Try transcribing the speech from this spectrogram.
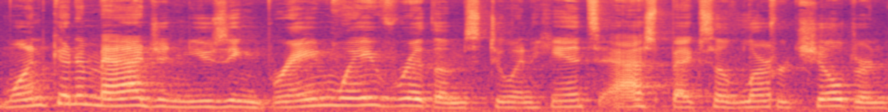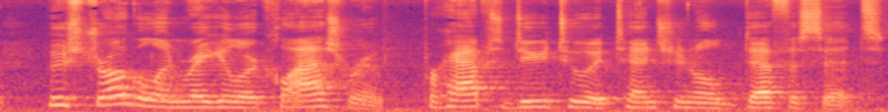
One can imagine using brainwave rhythms to enhance aspects of learning for children who struggle in regular classrooms, perhaps due to attentional deficits.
